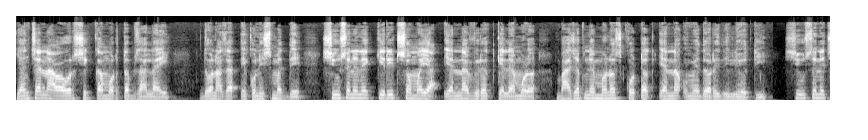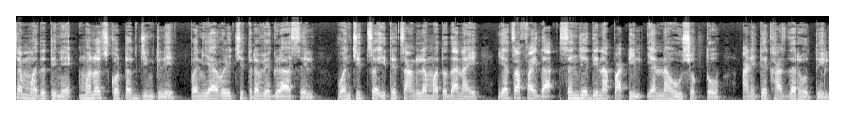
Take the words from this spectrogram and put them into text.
यांच्या नावावर शिक्कामोर्तब झाला आहे दोन हजार एकोणीसमध्ये शिवसेनेने किरीट सोमय्या यांना विरोध केल्यामुळं भाजपने मनोज कोटक यांना उमेदवारी दिली होती. शिवसेनेच्या मदतीने मनोज कोटक जिंकले पण यावेळी चित्र वेगळं असेल. वंचितचं इथे चांगलं मतदान आहे याचा फायदा संजय दिना पाटील यांना होऊ शकतो आणि ते खासदार होतील.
